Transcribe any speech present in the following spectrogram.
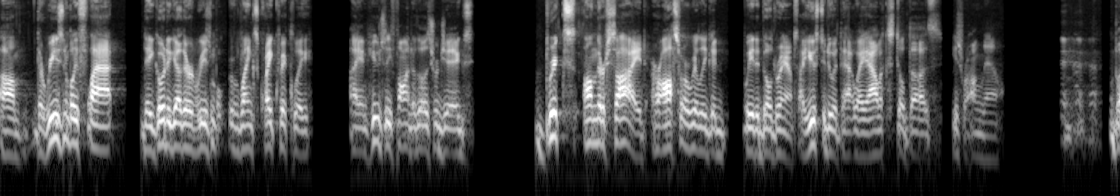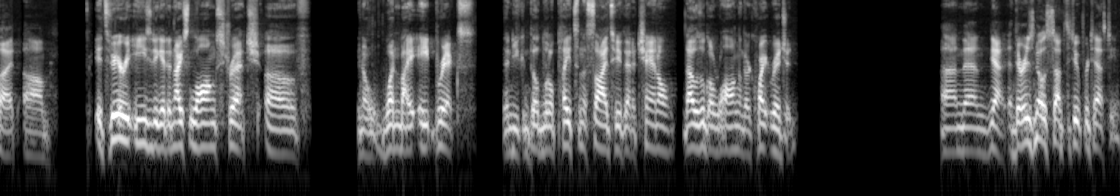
Um, they're reasonably flat. They go together in reasonable lengths quite quickly. I am hugely fond of those for jigs. Bricks on their side are also a really good way to build ramps. I used to do it that way. Alex still does. He's wrong now. but um, it's very easy to get a nice long stretch of, you know, one by eight bricks. Then you can build little plates on the side so you've got a channel. Those will go wrong and they're quite rigid. And then, yeah, there is no substitute for testing.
